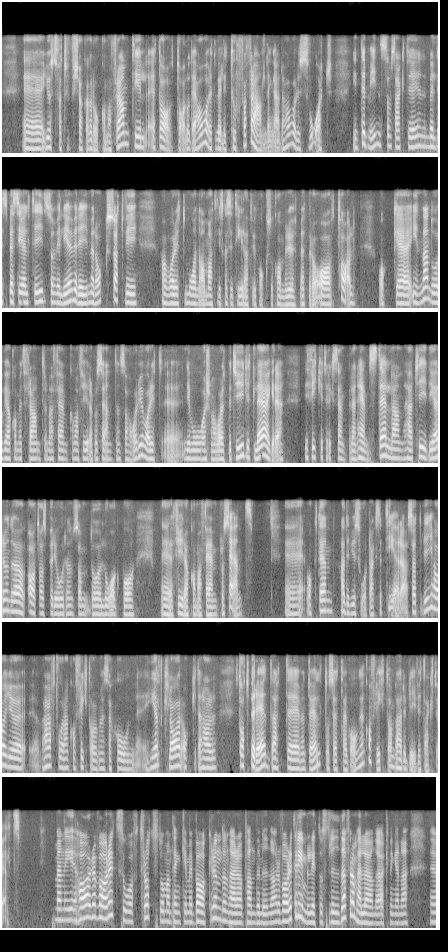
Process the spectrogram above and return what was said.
just för att försöka då komma fram till ett avtal och det har varit väldigt tuffa förhandlingar. Det har varit svårt inte minst som sagt, det är en väldigt speciell tid som vi lever i men också att vi har varit måna om att vi ska se till att vi också kommer ut med ett bra avtal. Och eh, innan då vi har kommit fram till de här 5,4 procenten så har det ju varit eh, nivåer som har varit betydligt lägre. Vi fick ju till exempel en hemställan här tidigare under avtalsperioden som då låg på eh, 4,5 procent. Eh, och den hade vi svårt att acceptera. Så att vi har ju eh, haft vår konfliktorganisation eh, helt klar och den har stått beredd att eventuellt då sätta igång en konflikt om det hade blivit aktuellt. Men har det varit så, trots då man tänker med bakgrunden här av pandemin, har det varit rimligt att strida för de här löneökningarna?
